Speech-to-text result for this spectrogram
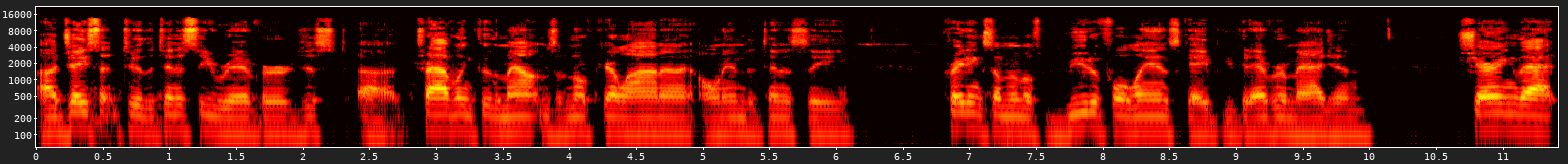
adjacent to the Tennessee River, just uh, traveling through the mountains of North Carolina on into Tennessee, creating some of the most beautiful landscape you could ever imagine, sharing that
